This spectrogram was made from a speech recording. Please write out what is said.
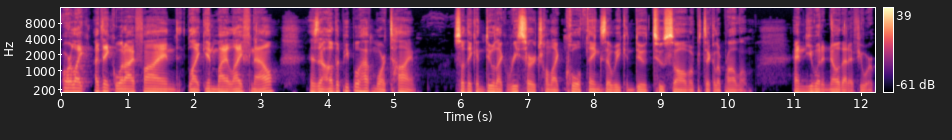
Or like I think what I find like in my life now is that other people have more time. So they can do like research on like cool things that we can do to solve a particular problem. and you wouldn't know that if you were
